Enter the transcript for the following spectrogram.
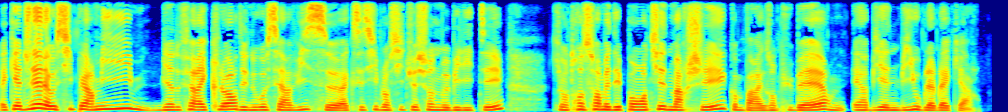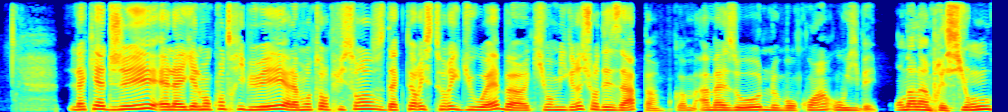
La 4G, elle a aussi permis bien de faire éclore des nouveaux services accessibles en situation de mobilité, qui ont transformé des pans entiers de marché, comme par exemple Uber, Airbnb ou Blablacar. La 4G, elle a également contribué à la montée en puissance d'acteurs historiques du web qui ont migré sur des apps comme Amazon, Le Bon Coin ou eBay. On a l'impression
